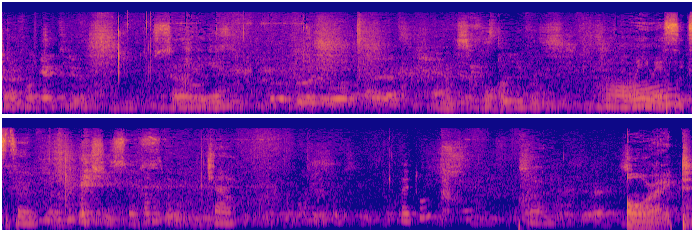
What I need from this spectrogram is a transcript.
so. Sorry, yeah. He's four. Oh, when you were 16. Jesus. Child. I don't. all right.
